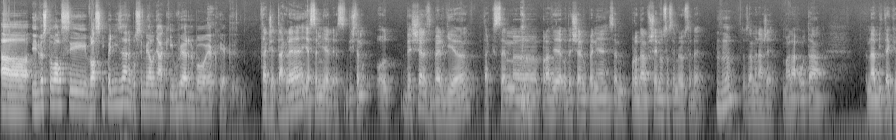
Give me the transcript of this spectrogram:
A investoval si vlastní peníze, nebo si měl nějaký úvěr, nebo jak, jak... Takže takhle, já jsem měl, když jsem odešel z Belgie, tak jsem eh, právě odešel úplně, jsem prodal všechno, co jsem měl u sebe. Mm-hmm. Jo? To znamená, že malá auta, nabytek eh,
